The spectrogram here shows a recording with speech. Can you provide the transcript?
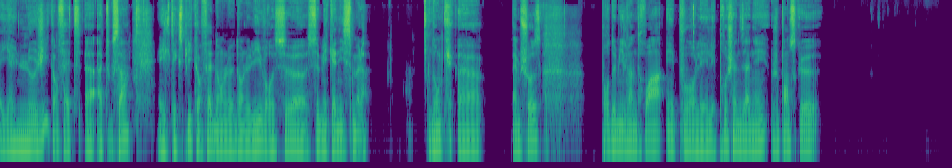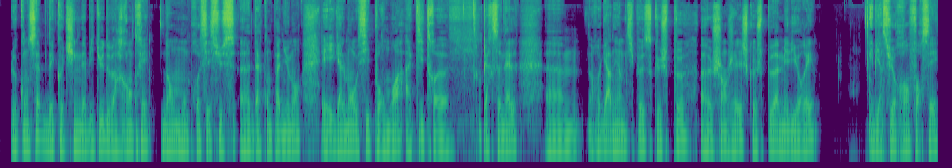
il y a une logique en fait à, tout ça. Et il t'explique en fait dans le dans le livre ce ce mécanisme là. Donc même chose pour 2023 et pour les, les prochaines années. Je pense que le concept des coachings d'habitude va rentrer dans mon processus euh, d'accompagnement et également aussi pour moi à titre euh, personnel euh, regarder un petit peu ce que je peux changer, ce que je peux améliorer et bien sûr renforcer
